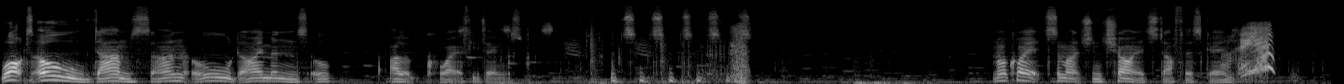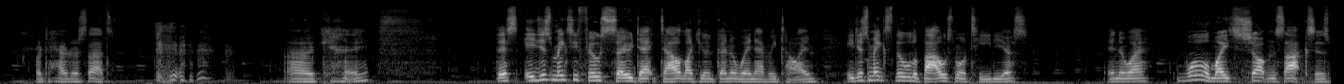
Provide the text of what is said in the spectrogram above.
What? Oh, damn, son. Oh, diamonds. Oh, I got quite a few things. Not quite so much enchanted stuff this game. What the hell was that? okay. This it just makes you feel so decked out like you're gonna win every time. It just makes all the battles more tedious. In a way. Whoa, my sharpness axe is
